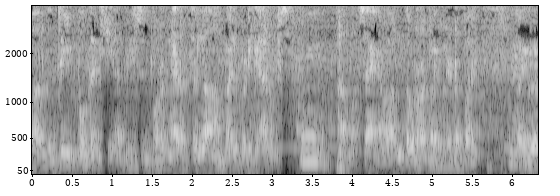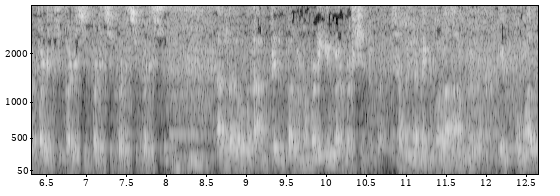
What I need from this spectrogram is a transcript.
வந்துட்டு இப்போ கட்சி ஆபீஸுக்கு போற நேரத்தெல்லாம் பைபிள் படிக்க ஆரம்பிச்சேன் ஆமா சாயங்காலம் வந்த உடனே பைபிள் எடுப்பேன் பைபிளை படிச்சு படிச்சு படிச்சு படிச்சு படிச்சு. அதுல ஒரு ராத்திரி பன்னெண்டு மணிக்கு மேல படிச்சுட்டு இருப்பேன் சமயம் கிடைக்கும் போலாம். இப்போ அது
